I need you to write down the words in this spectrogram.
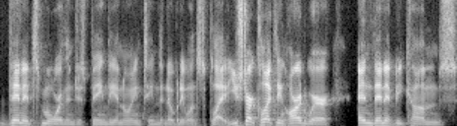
then it's more than just being the annoying team that nobody wants to play. You start collecting hardware, and then it becomes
